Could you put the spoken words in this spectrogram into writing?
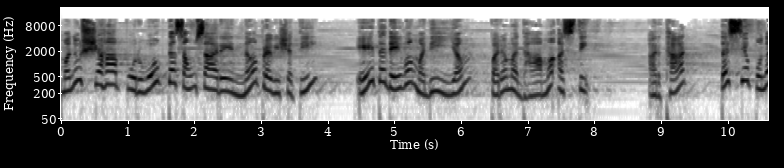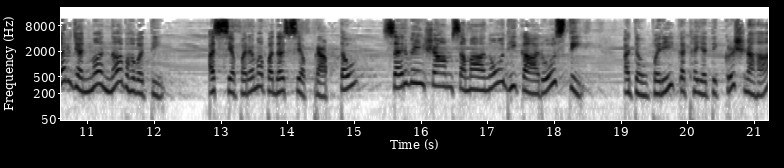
मनुष्यः पूर्वोक्तसंसारे न प्रविशति एतदेव मदीयम् परमधाम अस्ति। अर्थात् तस्य पुनर्जन्म न भवति अस्य परमपदस्य प्राप्तौ सर्वेषां समानोऽधिकारोऽस्ति। अत उपरि कथयति कृष्णः।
